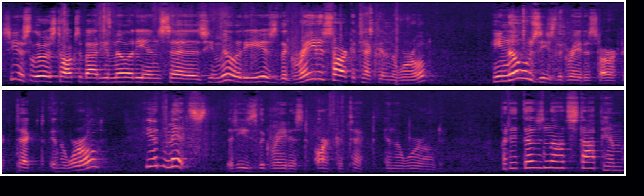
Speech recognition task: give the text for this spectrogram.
C.S. Lewis talks about humility and says humility is the greatest architect in the world. He knows he's the greatest architect in the world. He admits that he's the greatest architect in the world. But it does not stop him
